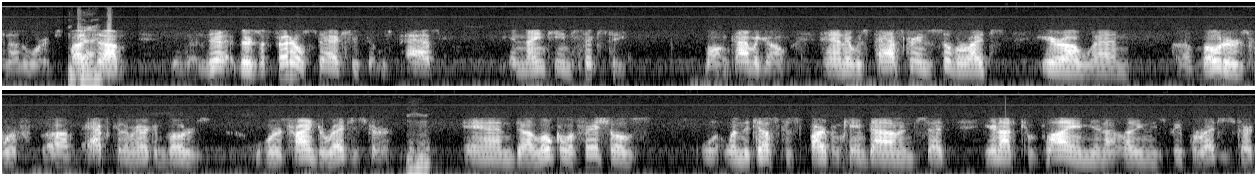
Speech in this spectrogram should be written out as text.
In other words, but Okay. um, there, there's a federal statute that was passed in 1960, long time ago, and it was passed during the civil rights era when uh, voters were uh, African American voters were trying to register, and uh, local officials, w- when the Justice Department came down and said, "You're not complying. You're not letting these people register,"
